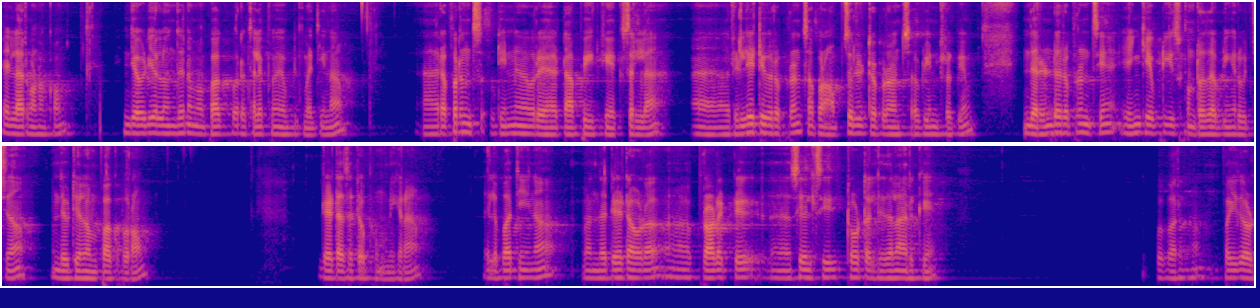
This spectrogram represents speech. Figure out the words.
எல்லாருக்கும் வணக்கம். இந்த வீடியோவில் வந்து நம்ம பார்க்க போகிற தலைப்பு எப்படி பார்த்தீங்கன்னா ரெஃபரன்ஸ் அப்படின்னு ஒரு டாபிக் எக்ஸலில் ரிலேட்டிவ் ரெஃபரன்ஸ் அப்புறம் அப்சல்யூட் ரெஃபரன்ஸ் அப்படின்னு இந்த ரெண்டு ரெஃபரன்ஸையும் எங்கே எப்படி யூஸ் பண்ணுறது அப்படிங்கிற வச்சு தான் இந்த வீடியோவில் நம்ம பார்க்க போகிறோம் டேட்டா செட் ஓப்பன் பண்ணிக்கிறேன். இதில் பார்த்தீங்கன்னா அந்த டேட்டாவோட ப்ராடக்ட்டு சேல்ஸு டோட்டல் இதெல்லாம் இருக்குது இப்போ பாருங்கள் இப்போ இதோட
